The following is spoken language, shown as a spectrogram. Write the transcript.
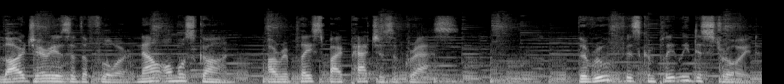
Large areas of the floor, now almost gone, are replaced by patches of grass. The roof is completely destroyed,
